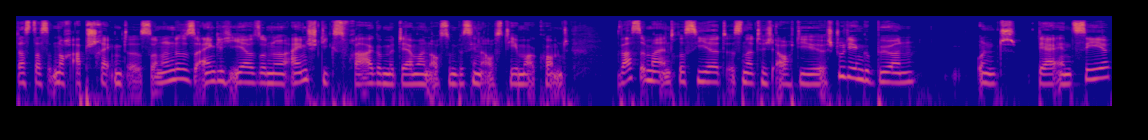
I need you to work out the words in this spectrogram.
dass das noch abschreckend ist, sondern das ist eigentlich eher so eine Einstiegsfrage, mit der man auch so ein bisschen aufs Thema kommt. Was immer interessiert, ist natürlich auch die Studiengebühren und der NC.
